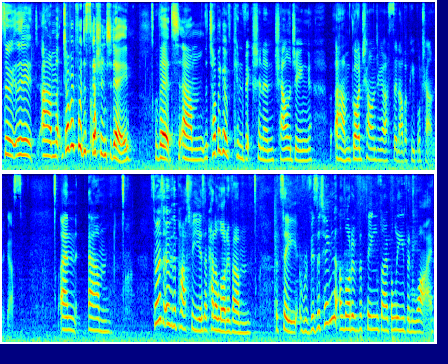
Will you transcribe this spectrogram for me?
So the um, topic for discussion today, that um, the topic of conviction and challenging, um, God challenging us and other people challenging us. And um, so as over the past few years, I've had a lot of, um, let's say, revisiting a lot of the things I believe and why.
